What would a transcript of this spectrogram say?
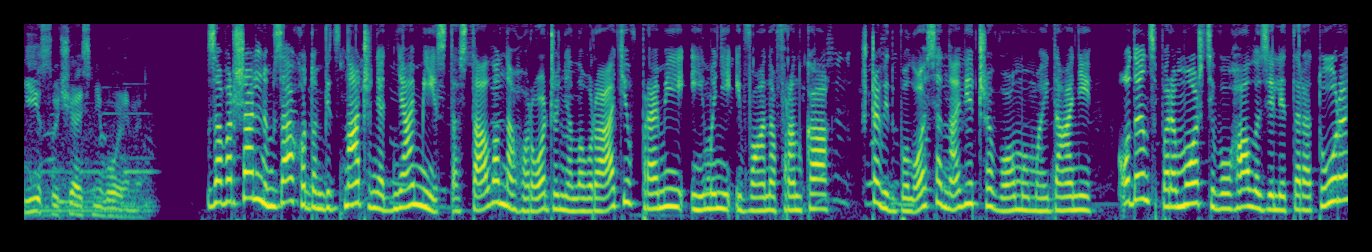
і сучасні воїни. Завершальним заходом відзначення Дня міста стало нагородження лауреатів премії імені Івана Франка, що відбулося на вічовому майдані. Один з переможців у галузі літератури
